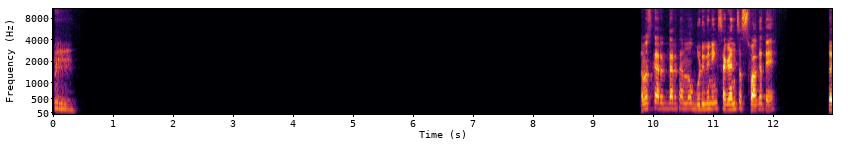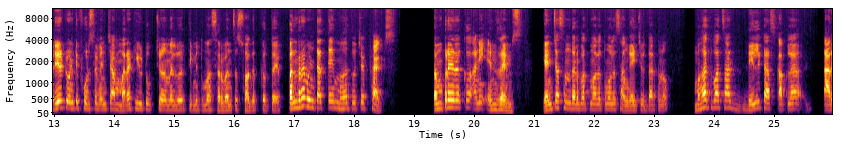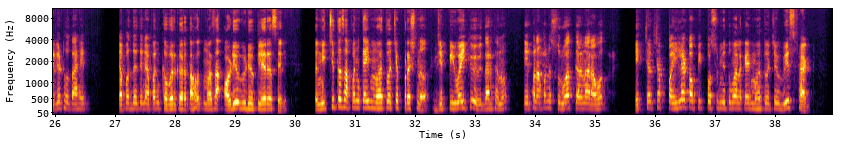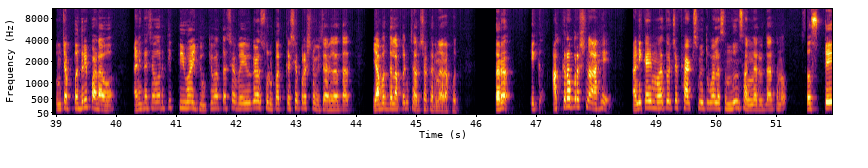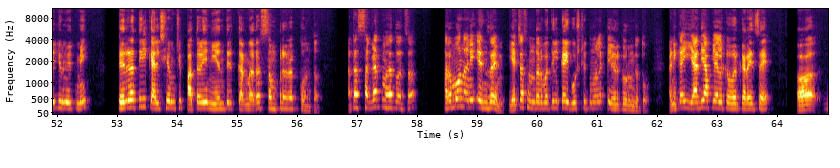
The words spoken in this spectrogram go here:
नमस्कार विद्यार्थ्यांनो good evening सगळ्यांचं स्वागत आहे. करिअर ट्वेंटी फोर सेव्हनच्या मराठी युट्यूब चॅनलवरती मी तुम्हाला सर्वांचं स्वागत करतोय. पंधरा मिनिटात काही महत्त्वाचे फॅक्ट्स संप्रेरक आणि एन्झाईम्स यांच्या संदर्भात मला तुम्हाला सांगायचे विद्यार्थ्यांनो. महत्त्वाचा डेली टास्क आपला टार्गेट होत आहेत त्या पद्धतीने आपण कव्हर करत आहोत. माझा ऑडिओ व्हिडिओ क्लिअर असेल तर निश्चितच आपण काही महत्त्वाचे प्रश्न जे पीवाय क्यू विद्यार्थ्यांनो ते पण आपण सुरुवात करणार आहोत. लेक्चरच्या पहिल्या टॉपिकपासून मी तुम्हाला काही महत्त्वाचे वीस फॅक्ट तुमच्या पदरी पडावं आणि त्याच्यावरती पीवाय क्यू किंवा तशा वेगवेगळ्या स्वरूपात कसे प्रश्न विचारले जातात याबद्दल आपण चर्चा करणार आहोत. तर एक अकरा प्रश्न आहे आणि काही महत्त्वाचे फॅक्ट्स मी तुम्हाला समजून सांगणार विद्यार्थ्यांनो. सो स्टेट युन विथ मी शरीरातील कॅल्शियमची पातळी नियंत्रित करणारं संप्रेरक कोणतं? आता सगळ्यात महत्वाचं हार्मोन आणि एन्झाईम याच्या संदर्भातील काही गोष्टी तुम्हाला क्लिअर करून देतो. आणि काही यादी आपल्याला कव्हर करायचं आहे.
